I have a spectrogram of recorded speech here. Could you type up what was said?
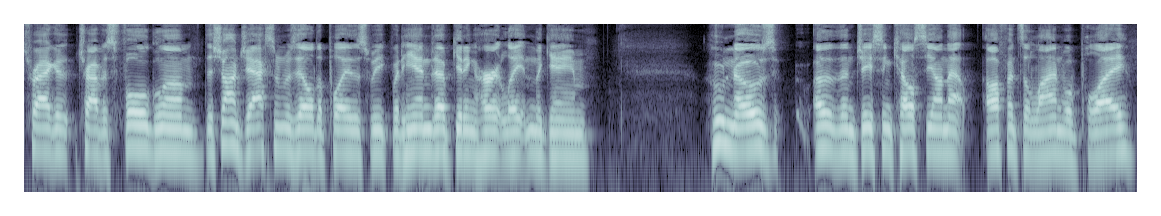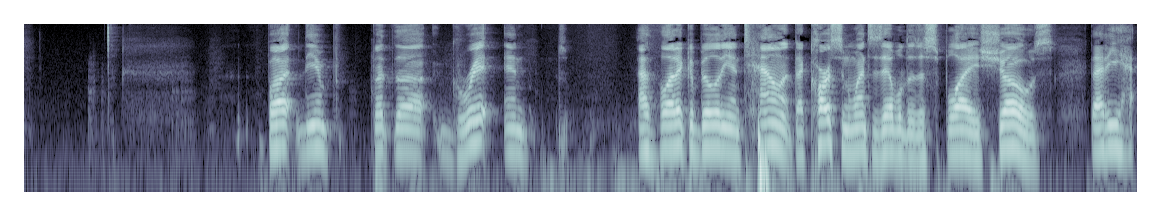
Travis Fulgham. DeSean Jackson was able to play this week, but he ended up getting hurt late in the game. Who knows, other than Jason Kelce on that offensive line, will play. But the but the grit and athletic ability and talent that Carson Wentz is able to display shows that he ha-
